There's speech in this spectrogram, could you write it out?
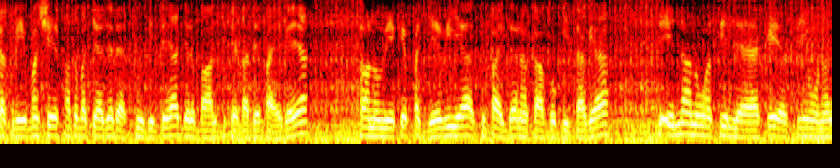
ਤਕਰੀਬਨ 6-7 ਬੱਚੇ ਅੱਜ ਰੈਸਕਿਊ ਕੀਤੇ ਆ ਜਿਹੜੇ ਬਾਲ ਭਿੱਕੇ ਕਰਦੇ ਪਾਏ ਗਏ ਆ। ਸਾਨੂੰ ਵੇਖ ਕੇ ਭੱਜੇ ਵੀ ਆ, ਅਸੀਂ ਭੱਜਦਾ ਨਾ ਕਾਬੂ ਕੀਤਾ ਗਿਆ। ਤੇ ਇਹਨਾਂ ਨੂੰ ਅਸੀਂ ਲੈ ਕੇ ਅਸੀਂ ਹੁਣ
